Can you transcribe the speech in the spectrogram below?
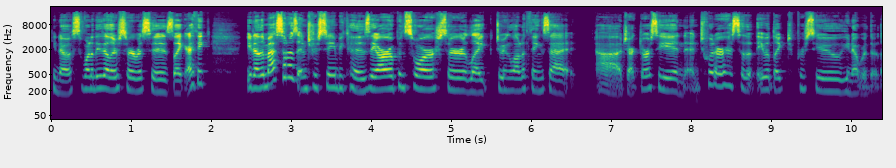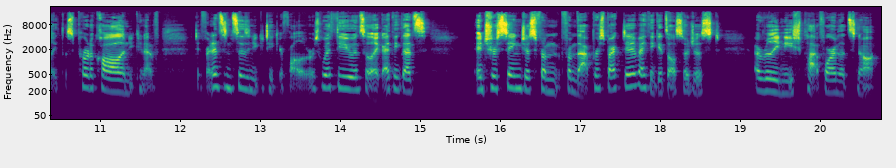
you know, one of these other services. Like, I think, you know, the Mastodon is interesting because they are open source. They're like doing a lot of things that uh, Jack Dorsey and, and Twitter has said that they would like to pursue, you know, where they're like this protocol and you can have different instances and you can take your followers with you. And so like I think that's interesting just from from that perspective. I think it's also just a really niche platform that's not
